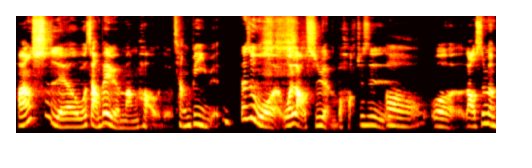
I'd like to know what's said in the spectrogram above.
好像是哎、我长辈缘蛮好的，墙壁缘但是我我老师缘不好，就是哦，我老师们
